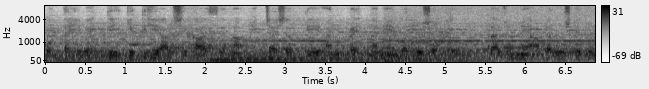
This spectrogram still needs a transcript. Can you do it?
कोणताही व्यक्ती कितीही आळशी का असेना इच्छाशक्ती आणि प्रयत्नाने बदलू शकतो. राजूने आपल्या गोष्टीतून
